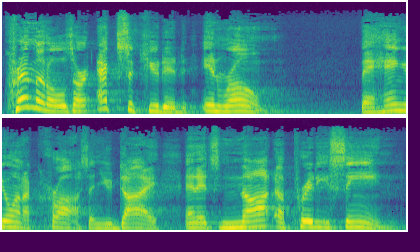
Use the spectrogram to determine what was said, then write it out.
criminals are executed in Rome. They hang you on a cross and you die, and it's not a pretty scene.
